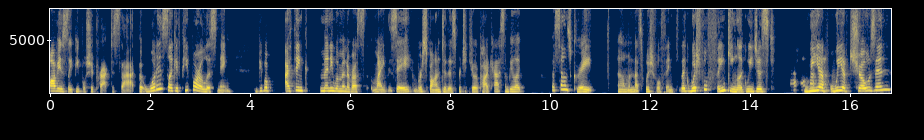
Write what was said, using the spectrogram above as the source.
obviously, people should practice that. But what is like if people are listening? People, I think many women of us might say respond to this particular podcast and be like, "That sounds great," um, and that's wishful think, like wishful thinking. Like we just we have we have chosen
